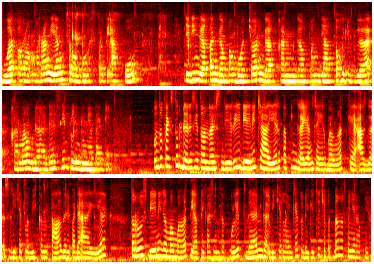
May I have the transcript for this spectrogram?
buat orang-orang yang ceroboh seperti aku. Jadi nggak akan gampang bocor, nggak akan gampang jatuh juga karena udah ada si pelindungnya tadi. Untuk tekstur dari si toner sendiri, dia ini cair tapi nggak yang cair banget, kayak agak sedikit lebih kental daripada air. Terus dia ini gampang banget diaplikasin ke kulit dan nggak bikin lengket, udah gitu cepet banget menyerapnya.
